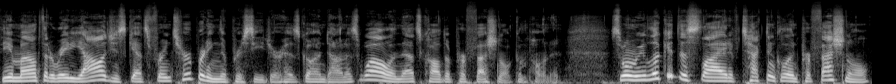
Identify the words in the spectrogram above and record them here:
The amount that a radiologist gets for interpreting the procedure has gone down as well, and that's called a professional component. So when we look at this slide of technical and professional,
